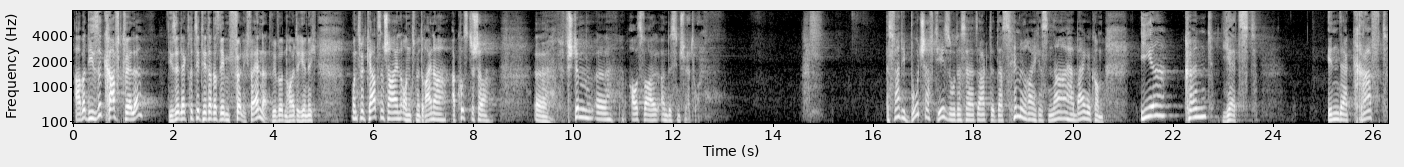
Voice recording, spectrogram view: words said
Aber diese Kraftquelle, diese Elektrizität hat das Leben völlig verändert. Wir würden heute hier nicht uns mit Kerzenschein und mit reiner akustischer äh, Stimmauswahl ein bisschen schwer tun. Es war die Botschaft Jesu, dass er sagte, das Himmelreich ist nahe herbeigekommen. Ihr könnt jetzt in der Kraft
